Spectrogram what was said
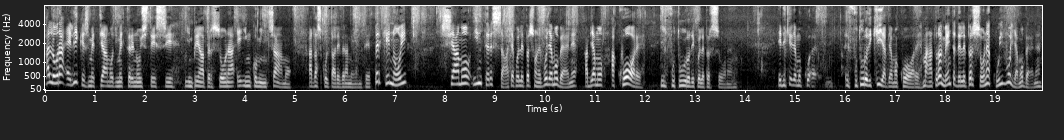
allora è lì che smettiamo di mettere noi stessi in prima persona e incominciamo ad ascoltare veramente, perché noi siamo interessati a quelle persone, vogliamo bene, abbiamo a cuore il futuro di quelle persone. E di chi abbiamo eh, il futuro di chi abbiamo a cuore, ma naturalmente delle persone a cui vogliamo bene.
